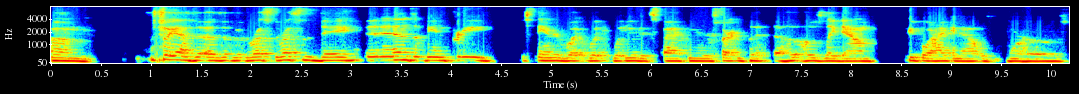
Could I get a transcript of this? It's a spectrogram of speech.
Um, so yeah, the, the, rest the rest of the day, it, it, ends up being pretty standard what what, what you would expect. We were starting to put the hose lay down. People are hiking out with more hose.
